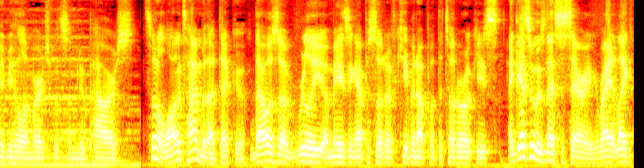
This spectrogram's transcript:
Maybe he'll emerge with some new powers. It's been a long time without Deku. That was a really amazing episode of keeping up with the Todorokis. I guess it was necessary, right? Like,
